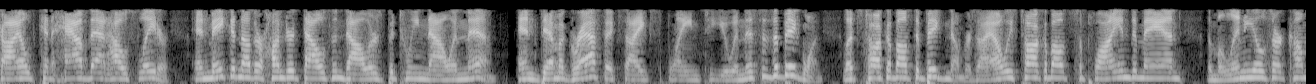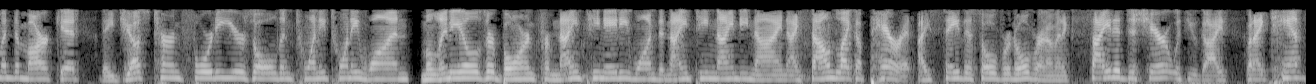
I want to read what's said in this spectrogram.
child can have that house later and make another hundred thousand dollars between now and then and demographics I explained to you, and this is a big one. Let's talk about the big numbers. I always talk about supply and demand. The millennials are coming to market. They just turned 40 years old in 2021. Millennials are born from 1981 to 1999. I sound like a parrot. I say this over and over, and I'm excited to share it with you guys, but I can't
